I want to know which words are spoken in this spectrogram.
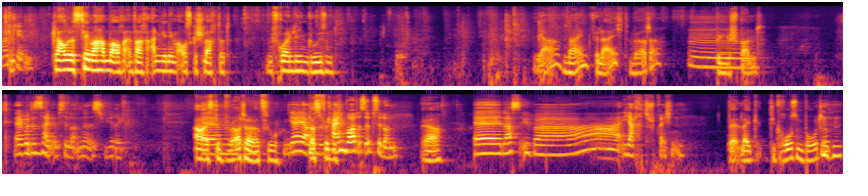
Okay. Ich glaube, das Thema haben wir auch einfach angenehm ausgeschlachtet. Mit freundlichen Grüßen. Ja, nein, vielleicht, Wörter. Mm. Bin gespannt. Ja, gut, das ist halt Y, ne? Ist schwierig. Aber es gibt Ähm, Wörter dazu. Ja, ja, Das find kein Wort ist Y. Ja. Äh, lass über Yacht sprechen. Der, like, die großen Boote Mhm.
